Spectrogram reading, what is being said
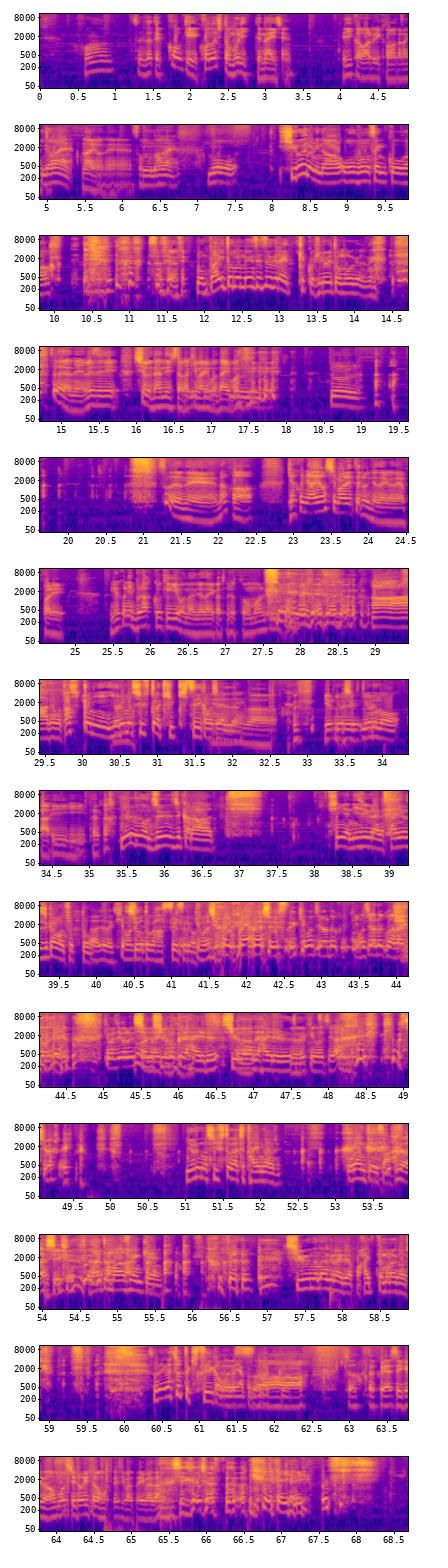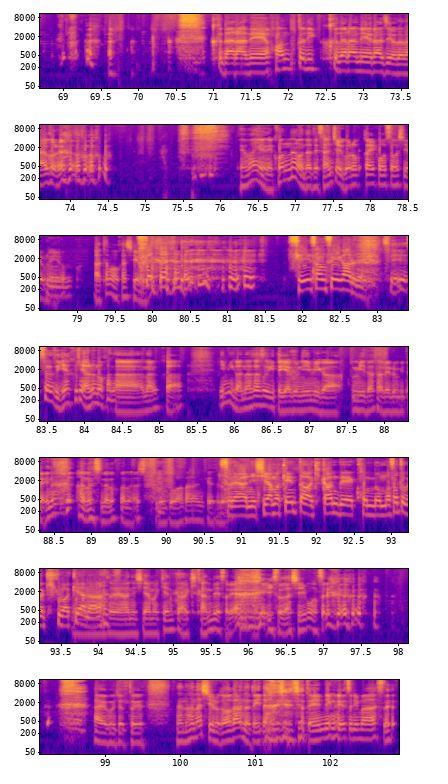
本当に、だってコウキ、この人無理ってないじゃん。いいか悪いかわからんけど。いない。ないよね。そこもうない。もう、広いのにな、応募の選考が。そうだよね。もうバイトの面接ぐらい結構広いと思うけどね。そうだよね。別に週何日とか決まりもないもんね。うん。そうだよね。なんか、逆に怪しまれてるんじゃないかな、やっぱり。逆にブラック企業なんじゃないかとちょっと思われてる あー、でも確かに夜のシフトはききついかもしれんなんね。か、夜の夜、の、あ、いい？なんか、夜の10時から深夜2時ぐらいの3、4時間はちょっと仕事が発生するかもしれ気持ち悪い話ですね。気持ち悪く、気持ち悪くはないかもしれないけど、気持ち悪くはない週い。週6で入れる？週7で入れる？とかうん気持ち悪い。気持ち悪い。夜のシフトがちょっと大変かもしれん。おらんけんさ。忙しい。バイト回せんけん。週7ぐらいでやっぱ入ってもらうかもしれん。それがちょっときついかもね、やっぱブラッそうちょっと悔しいけど、面白いと思ってしまった、今の話。ちょっと、ク。いやいやいや。くだらねえ。本当にくだらねえラジオだな、これ。やばいよね。こんなのだって35、6回放送しよるんよ。うん頭おかしいよね。生産性があるね。生産性逆にあるのかな？なんか、意味がなさすぎて逆に意味が見出されるみたいな 話なのかな？ちょっとよくわからんけど。そりゃ西山健太は聞かんで、近藤正人が聞くわけやいなそ。れは西山健太は聞かんで、それ。忙しいもん、それ。はい、もうちょっと、何の話しよるかわからんなって言った話はちょっとエンディングに移ります。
